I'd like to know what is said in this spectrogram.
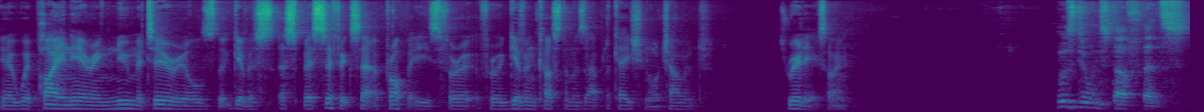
you know we're pioneering new materials that give us a specific set of properties for a, for a given customer's application or challenge. It's really exciting. Who's doing stuff that's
